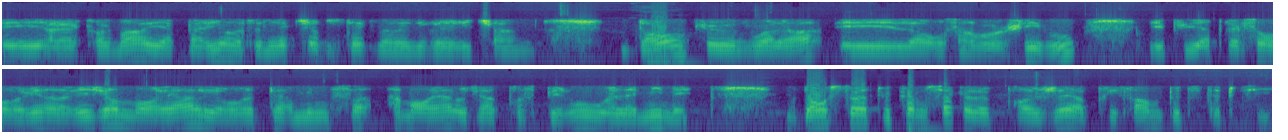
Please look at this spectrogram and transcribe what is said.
et à Colmar et à Paris. On a fait une lecture du texte dans la librairie Chan. Donc, euh, voilà. Et là, on s'en va chez vous. Et puis après ça, on revient dans la région de Montréal et on termine ça à Montréal au Théâtre Prospero à la mi-mai. Donc, c'est un peu comme ça que le projet a pris forme petit à petit.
